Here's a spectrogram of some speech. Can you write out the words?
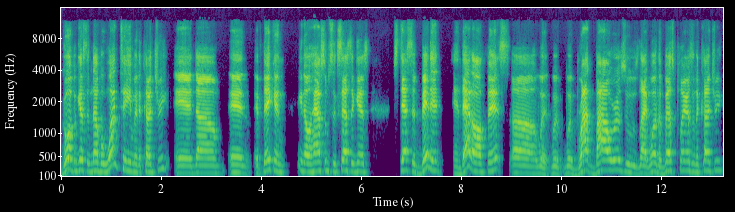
go up against the number one team in the country, and um, and if they can you know have some success against Stetson Bennett and that offense uh, with, with with Brock Bowers, who's like one of the best players in the country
